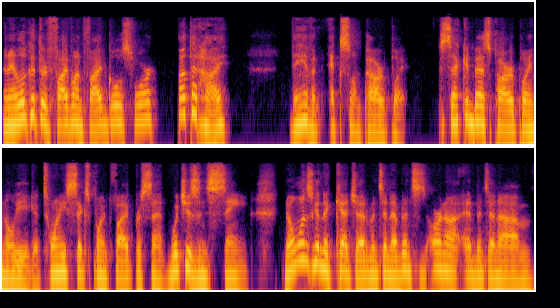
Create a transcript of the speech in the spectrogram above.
And I look at their five on five goals for, not that high. They have an excellent power play. Second best power play in the league at 26.5%, which is insane. No one's going to catch Edmonton, Edmonton, or not Edmonton, um,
